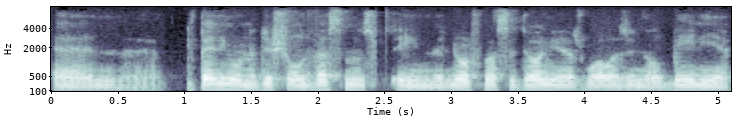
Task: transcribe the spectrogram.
and uh, depending on additional investments in the North Macedonia as well as in Albania,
